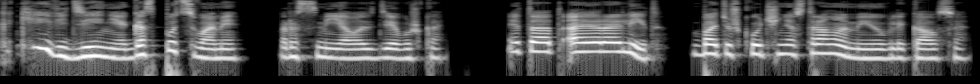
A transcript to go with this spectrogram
«Какие видения? Господь с вами!» — рассмеялась девушка. «Это от аэролит. Батюшка очень астрономией увлекался».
